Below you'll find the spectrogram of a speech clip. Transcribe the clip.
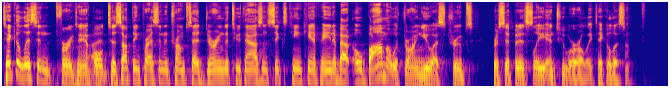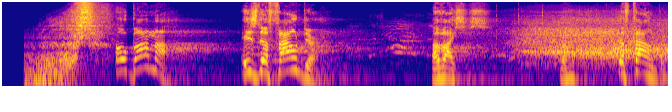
take a listen, for example, right. to something President Trump said during the 2016 campaign about Obama withdrawing U.S. troops precipitously and too early. Take a listen. Obama is the founder of ISIS. The founder.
